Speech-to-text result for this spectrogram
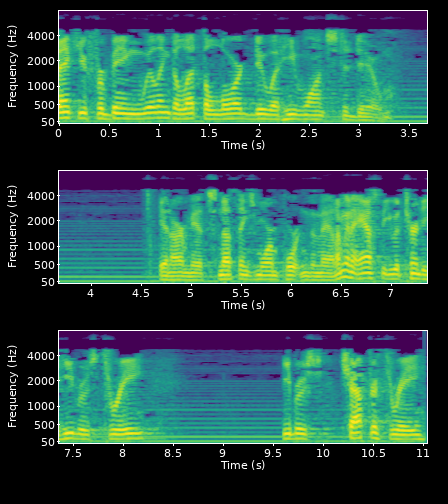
Thank you for being willing to let the Lord do what He wants to do in our midst. Nothing's more important than that. I'm going to ask that you would turn to Hebrews 3. Hebrews chapter 3.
